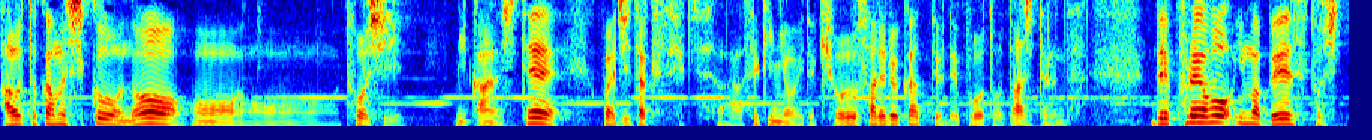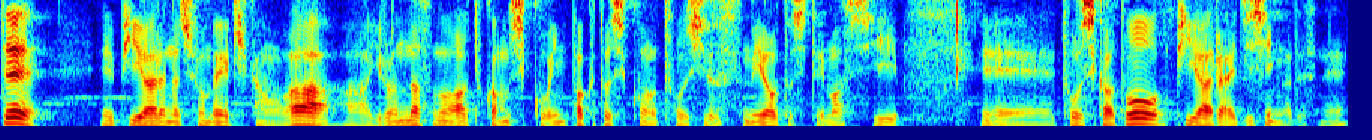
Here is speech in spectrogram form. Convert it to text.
アウトカム志向の投資に関してこれは自宅責任において許容されるかというレポートを出してるんです。でこれを今ベースとして PR の署名機関はいろんなそのアウトカム志向インパクト志向の投資を進めようとしていますし、投資家と PRI 自身がですね、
